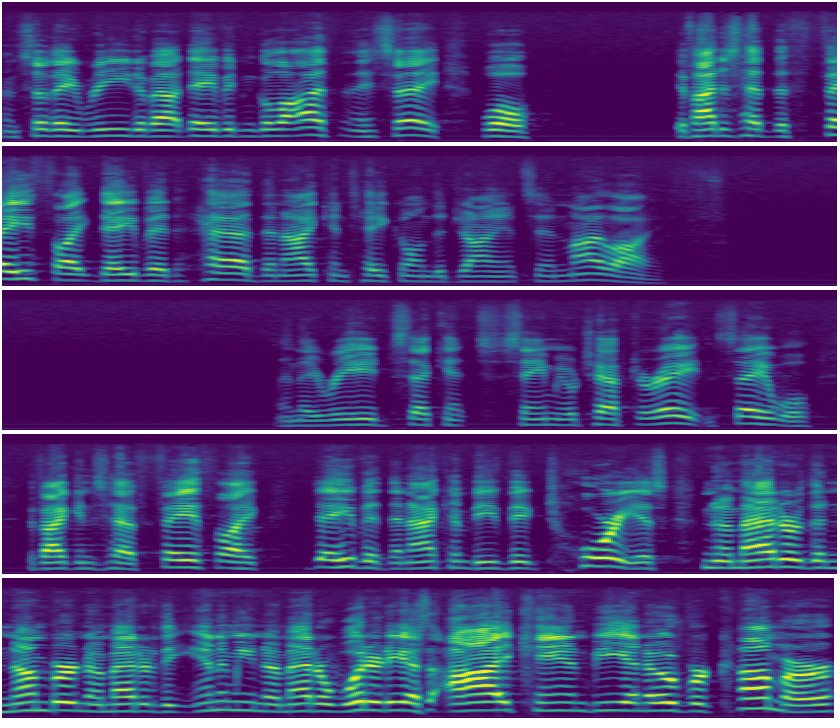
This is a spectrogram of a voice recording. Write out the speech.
And so they read about David and Goliath and they say, well, if I just have the faith like David had, then I can take on the giants in my life. And they read 2 Samuel chapter 8 and say, well, if I can just have faith like David, then I can be victorious no matter the number, no matter the enemy, no matter what it is. I can be an overcomer.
